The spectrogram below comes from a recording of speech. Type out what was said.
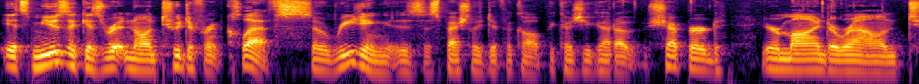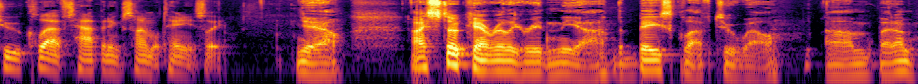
its music is written on two different clefs. So reading is especially difficult because you got to shepherd your mind around two clefs happening simultaneously. Yeah, I still can't really read in the uh, the bass clef too well, um, but I'm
